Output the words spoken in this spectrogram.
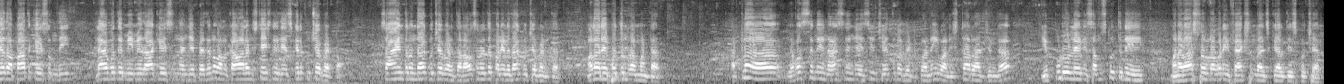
మీద పాత కేసు ఉంది లేకపోతే మీ మీద ఆ కేసు ఉందని చెప్పేదని వాళ్ళని కావాలని స్టేషన్కి తీసుకెళ్ళి కూర్చోబెట్టాం సాయంత్రం దాకా కూర్చోబెడతారు అవసరమైతే పన్నెండు దాకా కూర్చోబెడతారు మళ్ళీ రేపు రమ్మంటారు. అట్లా వ్యవస్థని నాశనం చేసి చేతిలో పెట్టుకొని వాళ్ళ ఇష్టారాజ్యంగా ఎప్పుడూ లేని సంస్కృతిని మన రాష్ట్రంలో కూడా ఈ ఫ్యాక్షన్ రాజకీయాలు తీసుకొచ్చారు.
